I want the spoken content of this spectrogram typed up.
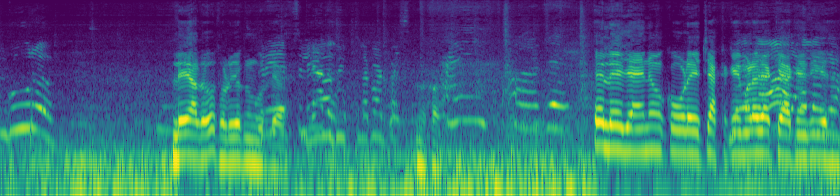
ਅੰਗੂਰ। ਲੈ ਆ ਦੋ ਥੋੜੀ ਜਿਹੀ ਅੰਗੂਰ ਲਿਆ ਲਿਆ ਦੇ ਲੈ ਪੜ ਪੈਸੇ। ਇਹ ਲੈ ਜਾ ਇਹਨੂੰ ਕੋਲੇ ਚੱਕ ਕੇ ਮੜਾ ਜਾ ਕਿਆ ਕਹਿੰਦੀ ਹੈ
